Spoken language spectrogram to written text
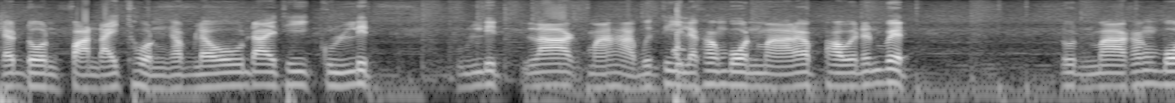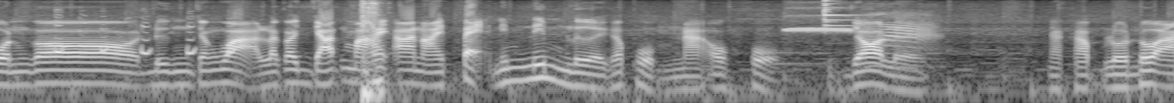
แล้วโดนฟานได้ชนครับแล้วได้ที่กุลิตกุลิตลากมาหาพื้นที่แล้วข้างบนมาแล้วครับพาวเวนันเวท หลุดมาข้างบนก็ดึงจังหวะ แล้วก็ยัดมาให้อานายแปะนิ่มๆเลยครับผมนะโอ้โหสุดยอดเลยนะครับโรนโดอา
